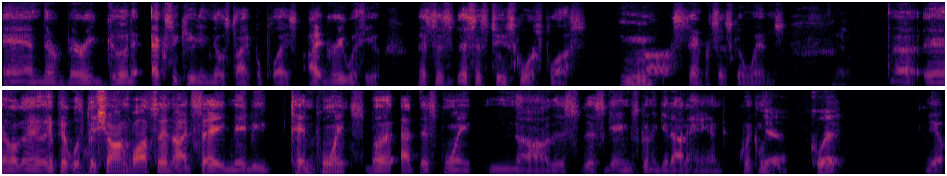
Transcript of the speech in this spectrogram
and they're very good at executing those type of plays. I agree with you. This is this is two scores plus. Mm-hmm. Uh, San Francisco wins. Uh, you know, if it was Deshaun Watson, I'd say maybe ten points, but at this point, no, this this game's going to get out of hand quickly. Yeah, quick. Yep.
